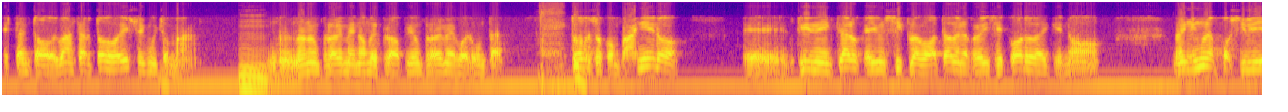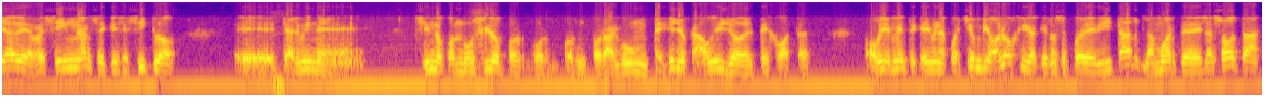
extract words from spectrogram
está en todo, y van a estar todo eso y mucho más. Mm. No, es un problema de nombre propio, es un problema de voluntad. Todos esos compañeros eh, tienen claro que hay un ciclo agotado en la provincia de Córdoba y que no, no hay ninguna posibilidad de resignarse que ese ciclo eh, termine siendo conducido por, por, por algún pequeño caudillo del PJ. Obviamente que hay una cuestión biológica que no se puede evitar, la muerte de la Sota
